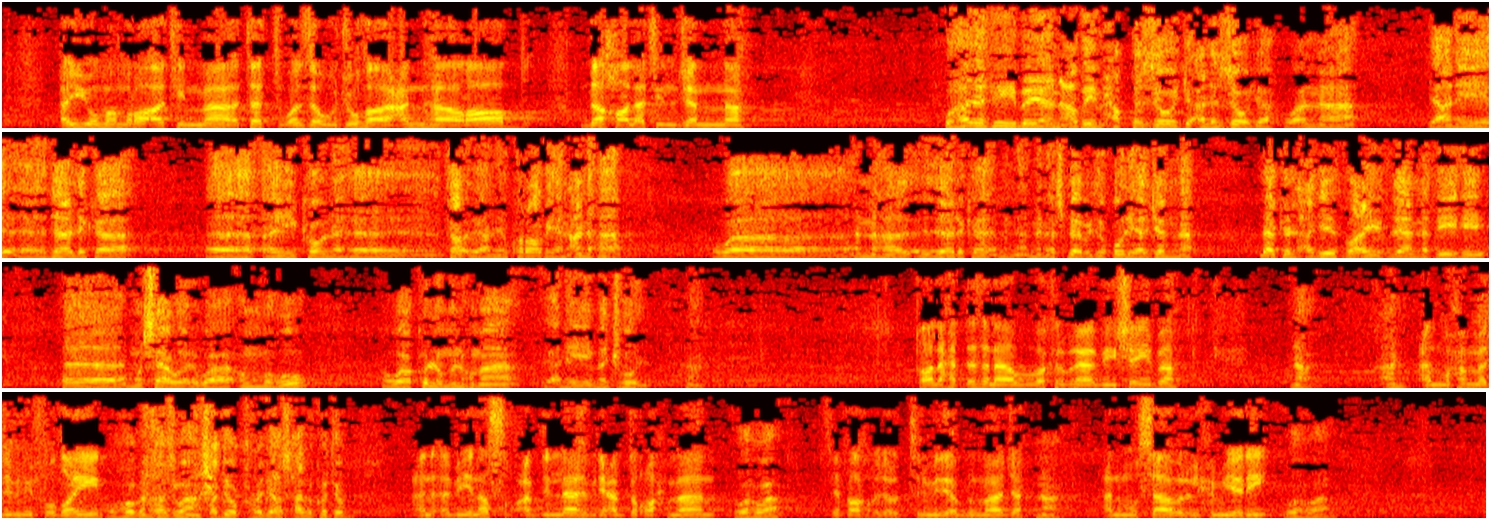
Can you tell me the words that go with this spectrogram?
أيما امرأة ماتت وزوجها عنها راض دخلت الجنة. وهذا فيه بيان عظيم حق الزوج على الزوجة وأن يعني ذلك أي كونه يعني يكون راضيا عنها وأنها ذلك من أسباب دخولها الجنة. لكن الحديث ضعيف لأن فيه مساور وأمه وكل منهما يعني مجهول. نعم. قال حدثنا أبو بكر بن أبي شيبة نعم. عن عن محمد بن فضيل وهو بن غزوان صدوق خرج أصحاب الكتب. عن أبي نصر عبد الله بن عبد الرحمن وهو ثقة أخرجه الترمذي وابن ماجه. نعم. عن مساور الحميري وهو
